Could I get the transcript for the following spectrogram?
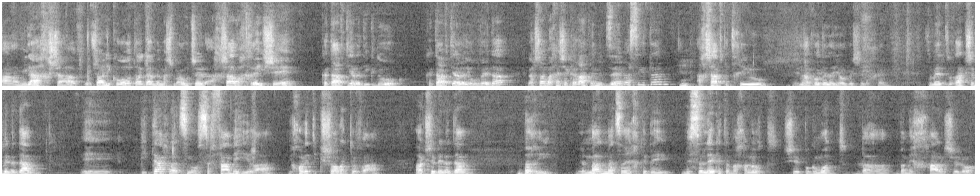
המילה עכשיו, אפשר לקרוא אותה גם במשמעות של עכשיו אחרי שכתבתי על הדקדוק, כתבתי על היורבדה, ועכשיו אחרי שקראתם את זה ועשיתם, עכשיו תתחילו לעבוד על היוגה שלכם. זאת אומרת, רק כשבן אדם אה, פיתח לעצמו שפה בהירה, יכולת תקשורת טובה, רק כשבן אדם בריא, למד מה צריך כדי לסלק את המחלות שפוגמות במכל שלו,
